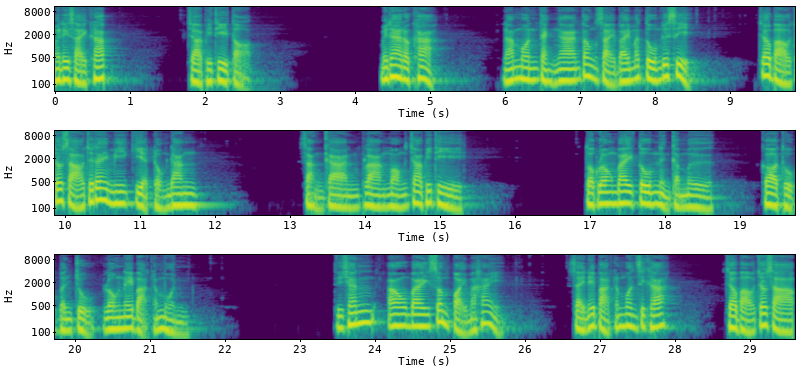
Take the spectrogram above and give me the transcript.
ไม่ได้ใส่ครับ เจ้าพิธีตอบ ไม่ได้หรอกค่ะ น้ำมนต์แต่งงานต้องใส่ใบมะตูมด้วยสิ เจ้าบ่าวเจ้าสาวจะได้มีเกียรติโด่งดัง สั่งการพลางมองเจ้าพิธี ตกลงใบตูมหนึ่งกำมือ ก็ถูกบรรจุลงในบาตรน้ำมนต์ที่ฉันเอาใบส้มปล่อยมาให้ ใส่ในบาตรน้ำมนต์สิคะ เจ้าบ่าวเจ้าสาว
